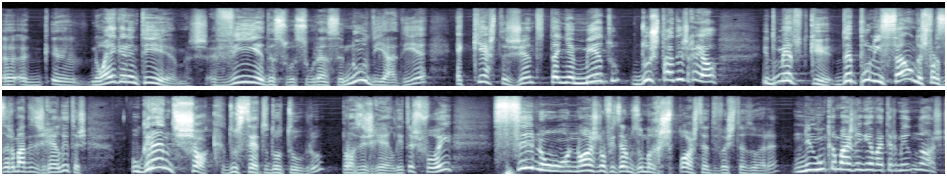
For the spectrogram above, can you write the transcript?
uh, uh, não é garantia, mas a via da sua segurança no dia a dia é que esta gente tenha medo do Estado de Israel. E de medo de quê? Da punição das Forças Armadas Israelitas. O grande choque do 7 de outubro para os israelitas foi se não, nós não fizermos uma resposta devastadora, nunca mais ninguém vai ter medo de nós.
